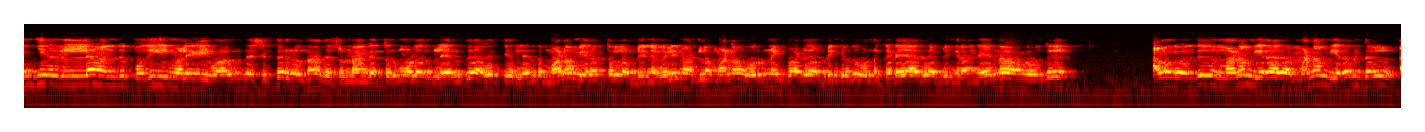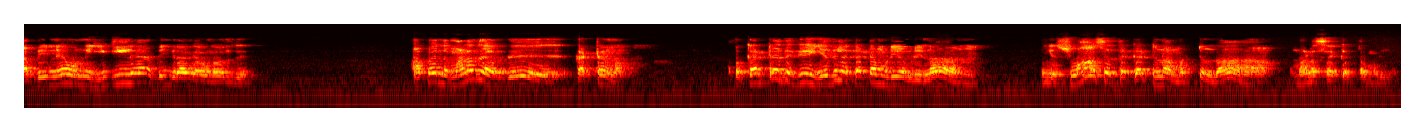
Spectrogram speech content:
இந்தியர்கள்ல வந்து பொதிகை மலையில் வாழ்ந்த சித்தர்கள் தான் அதை சொன்னாங்க. திருமூலர்ல இருந்து அகத்தியர்ல இருந்து மனம் இறத்தல் அப்படின்னு. வெளிநாட்டுல மனம் ஒருமைப்பாடு அப்படிங்கிறது ஒண்ணு கிடையாது அப்படிங்கிறாங்க. ஏன்னா அவங்க வந்து அவங்க வந்து மனம் இற மனம் இறந்தல் அப்படின்னே ஒண்ணு இல்லை அப்படிங்கிறாங்க அவங்க வந்து. அப்ப இந்த மனதை வந்து கட்டணும். அப்ப கட்டுறதுக்கு எதுல கட்ட முடியும் அப்படின்னா நீங்க சுவாசத்தை கட்டுனா மட்டும்தான் மனசை கட்ட முடியும்.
